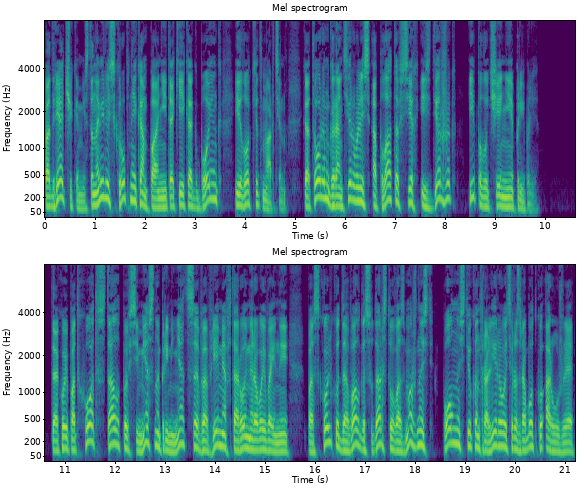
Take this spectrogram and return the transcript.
Подрядчиками становились крупные компании, такие как Boeing и Lockheed Martin, которым гарантировались оплата всех издержек и получение прибыли. Такой подход стал повсеместно применяться во время Второй мировой войны, поскольку давал государству возможность полностью контролировать разработку оружия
